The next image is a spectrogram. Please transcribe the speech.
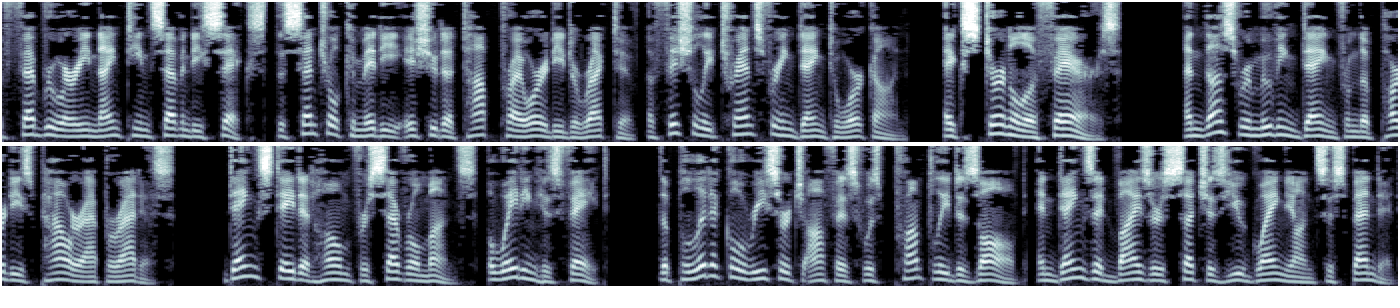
February 1976, the Central Committee issued a top priority directive, officially transferring Deng to work on «external affairs» and thus removing Deng from the party's power apparatus. Deng stayed at home for several months, awaiting his fate. The Political Research Office was promptly dissolved, and Deng's advisers such as Yu Guangyuan suspended.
